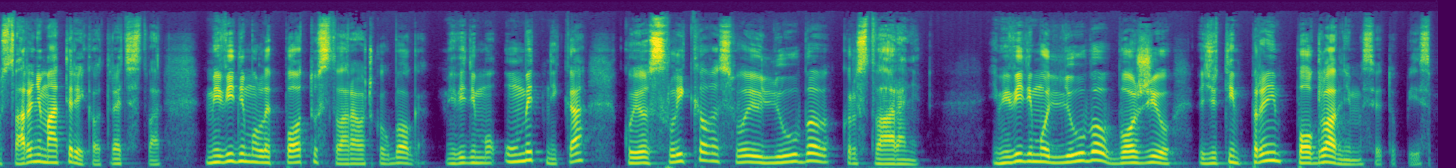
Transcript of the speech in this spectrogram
U stvaranju materije kao treća stvar, mi vidimo lepotu stvaravačkog Boga. Mi vidimo umetnika koji oslikava svoju ljubav kroz stvaranje. I mi vidimo ljubav Božiju među tim prvim poglavljima svetog pisma.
